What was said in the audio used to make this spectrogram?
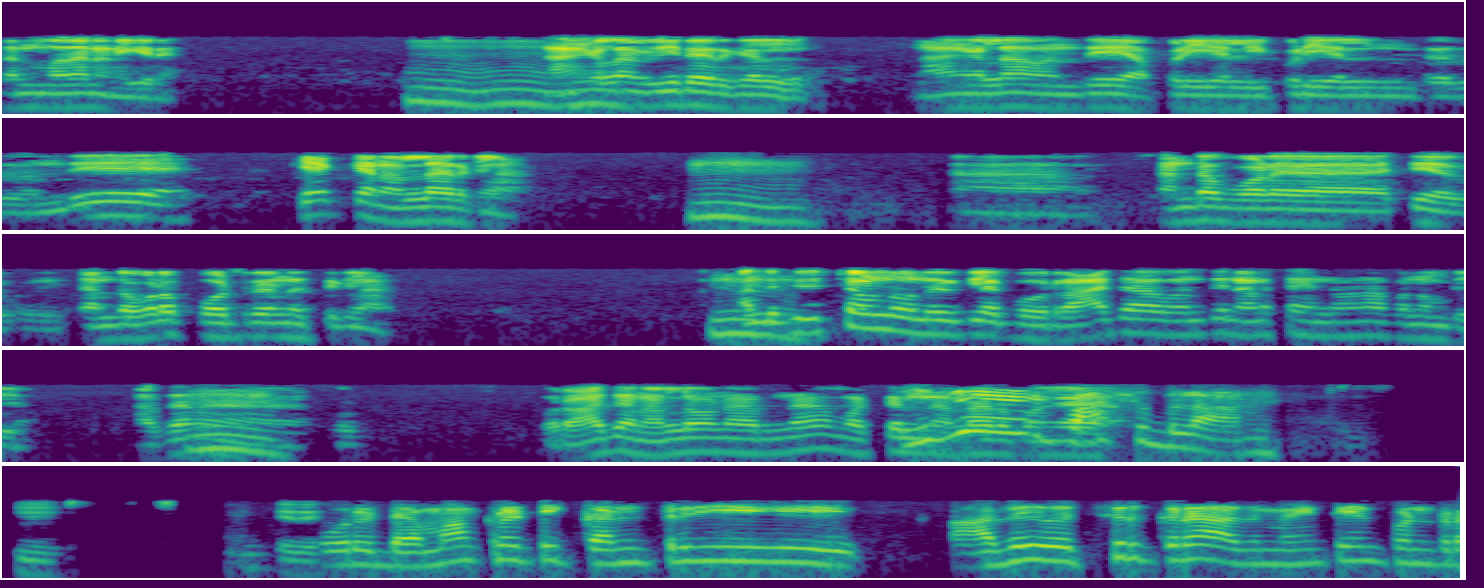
தன்மை தான் நினைக்கிறேன். நாங்கெல்லாம் வீரர்கள் நாங்கெல்லாம் வந்து அப்படிகள் இப்படிகள்ன்றது வந்து கேட்க நல்லா இருக்கலாம் சண்டை போட சண்டை கூட போட்டுருன்னு வச்சுக்கலாம். அந்த சிஸ்டம்னு ஒண்ணு இருக்குல்ல இப்போ ஒரு ராஜா வந்து நினைச்சா என்ன வேணா பண்ண முடியும். அதான். ஒரு ராஜா நல்லவனா இருந்தா மக்கள் நல்லா இருப்பாங்க. பாசிபிளா ஒரு டெமோக்ராட்டிக் கண்ட்ரி அது வச்சிருக்கிற அது மெயின்டைன் பண்ற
